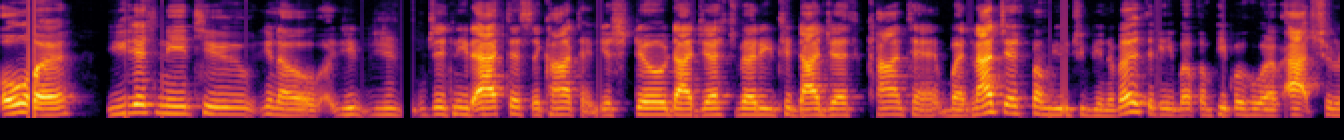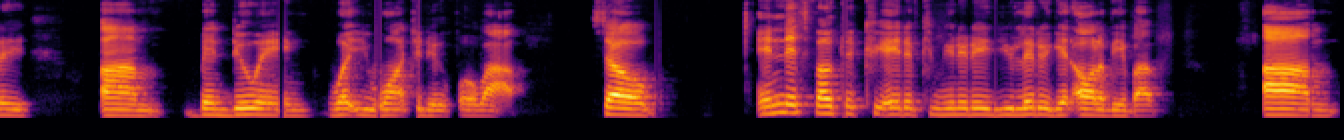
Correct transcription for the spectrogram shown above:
Or you just need to, you know, you, you just need access to content. You're still digest ready to digest content, but not just from YouTube University, but from people who have actually um, been doing what you want to do for a while. So in this focused creative community, you literally get all of the above. Um,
